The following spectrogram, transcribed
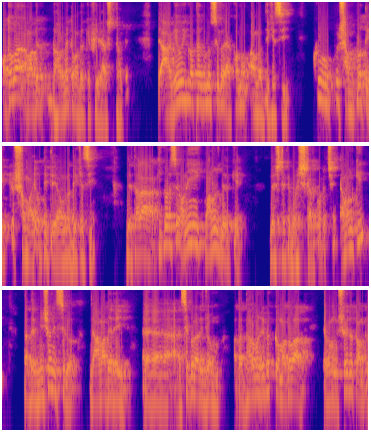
অথবা আমাদের ধর্মে তোমাদেরকে ফিরে আসতে হবে। আগে ওই কথাগুলো ছিল এখনও আমরা দেখেছি। খুব সাম্প্রতিক সময় অতীতে আমরা দেখেছি যে তারা কি করেছে? অনেক মানুষদেরকে দেশ থেকে বহিষ্কার করেছে। এমনকি তাদের মিশনই ছিল যে আমাদের এই সেকুলারিজম অর্থাৎ ধর্মনিরপেক্ষ মতবাদ এবং স্বৈরতন্ত্র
